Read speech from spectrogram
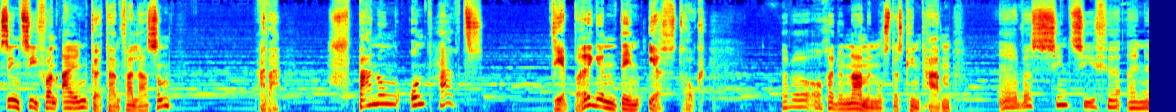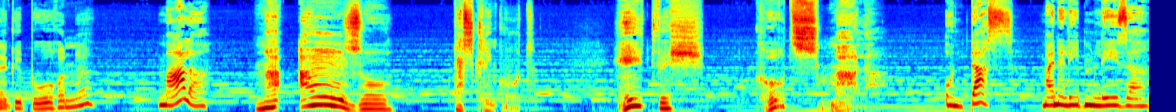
Sind Sie von allen Göttern verlassen? Aber Spannung und Herz. Wir bringen den Erstdruck. Aber auch einen Namen muss das Kind haben. Äh, was sind Sie für eine Geborene? Maler. Na also, das klingt gut. Hedwig Kurz Maler. Und das, meine lieben Leser,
